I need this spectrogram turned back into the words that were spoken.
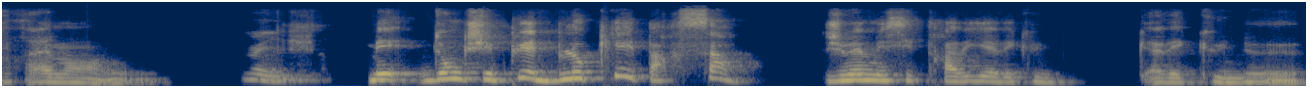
vraiment... Oui. Mais donc, j'ai pu être bloquée par ça. J'ai même essayé de travailler avec une avec une,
